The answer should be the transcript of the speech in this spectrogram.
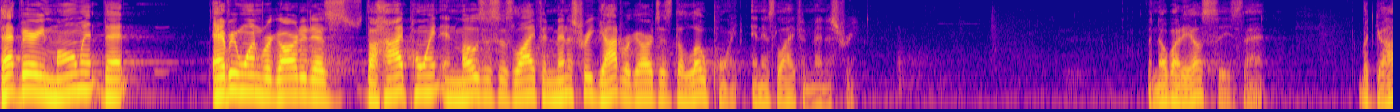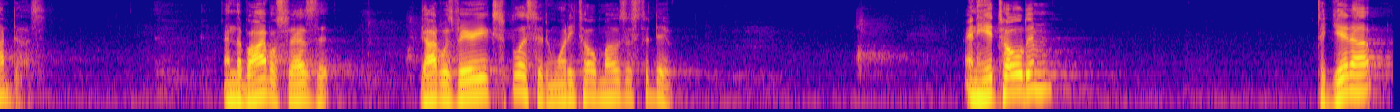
that very moment that everyone regarded as the high point in Moses' life and ministry, God regards as the low point in his life and ministry. But nobody else sees that. But God does. And the Bible says that God was very explicit in what he told Moses to do. And he had told him to get up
